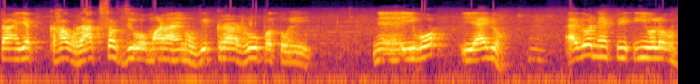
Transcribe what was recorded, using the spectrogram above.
ત્યાં એક હાવ રાક્ષસ જેવો માણા એનું વિકરાળ રૂપ હતું એ. ને ઈવો એ આવ્યો. આવ્યો ને તે ઈ ઓલો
